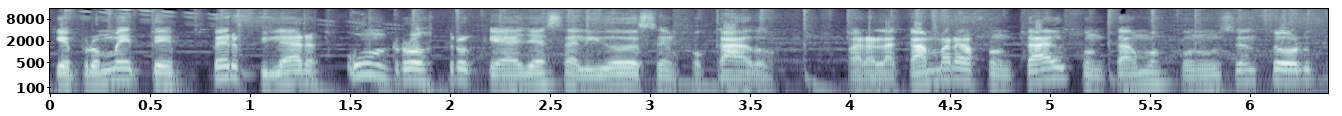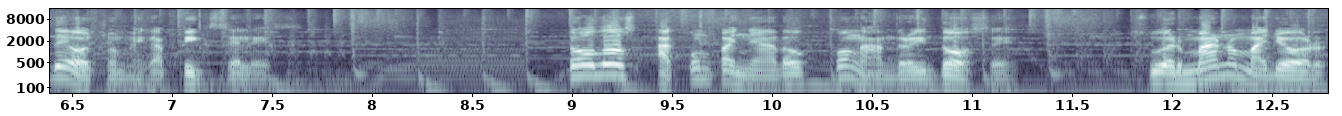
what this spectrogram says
que promete perfilar un rostro que haya salido desenfocado. Para la cámara frontal contamos con un sensor de 8 megapíxeles todos acompañados con Android 12. Su hermano mayor,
